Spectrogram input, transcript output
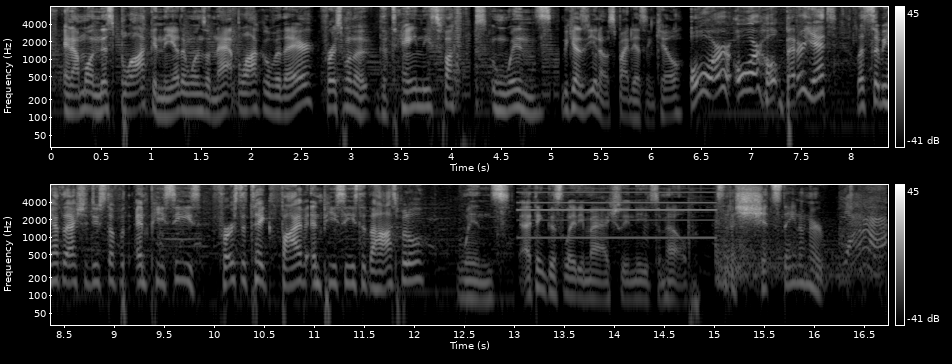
and I'm on this block, and the other one's on that block over there. First one to detain these fuckers wins. Because, you know, Spidey doesn't kill. Or, or, better yet, let's say we have to actually do stuff with NPCs. First to take five NPCs to the hospital, wins. I think this lady might actually need some help. Is that a shit stain on her? Yeah.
